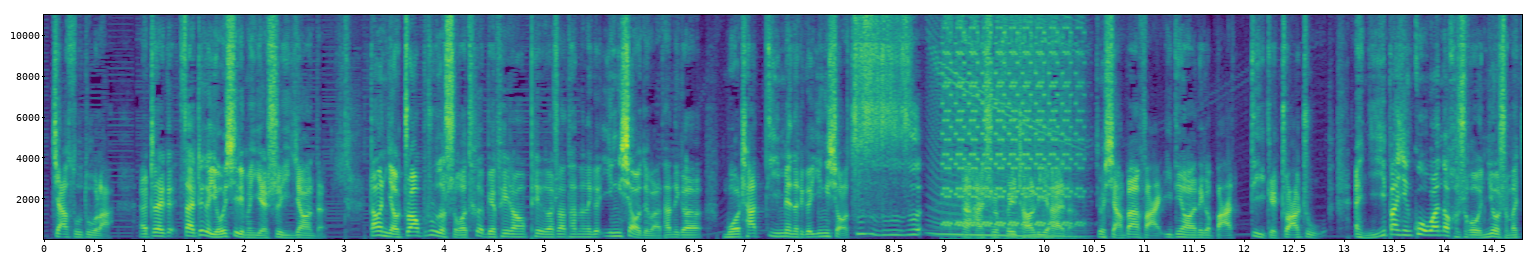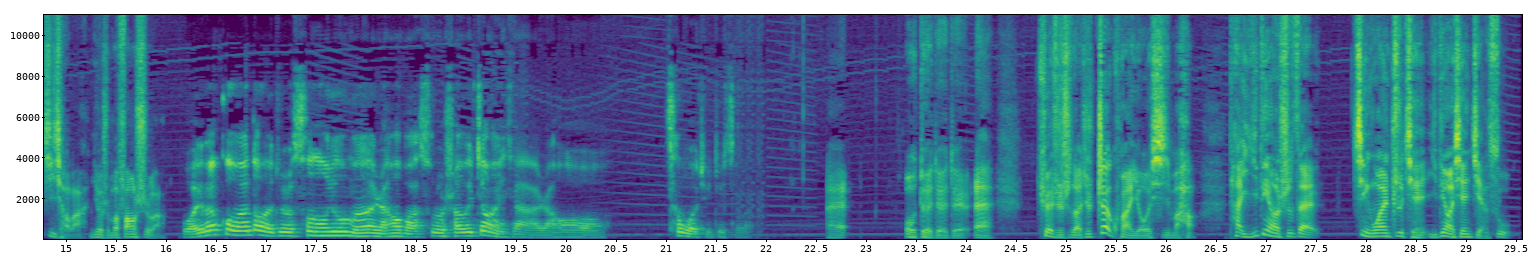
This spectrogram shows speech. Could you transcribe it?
加速度了。哎，这个在这个游戏里面也是一样的。当你要抓不住的时候，特别非常配合上它的那个音效，对吧？它那个摩擦地面的这个音效，滋滋滋滋滋，那还是非常厉害的。就想办法一定要那个把地给抓住。哎，你一般性过弯道的时候，你有什么技巧吧？你有什么方式吧？我一般过弯道就是松松油门，然后把速度稍微降一下，然后蹭过去就行了。哎，哦，对对对，哎，确实是的。就这款游戏嘛，它一定要是在进弯之前一定要先减速。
